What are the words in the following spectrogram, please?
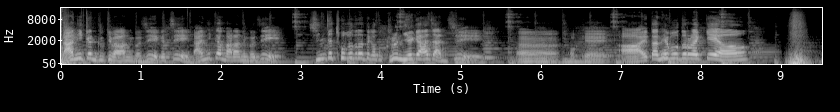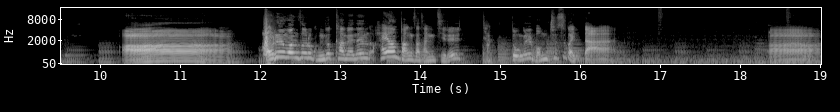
나니까 그렇게 말하는 거지 그치? 나니까 말하는 거지? 진짜 초보들한테 가서 그런 이야기 하지 않지? 어 오케이 아 일단 해보도록 할게요 아 얼음 원소를 공격하면은 화염 방사 장치를 작동을 멈출 수가 있다. 아,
